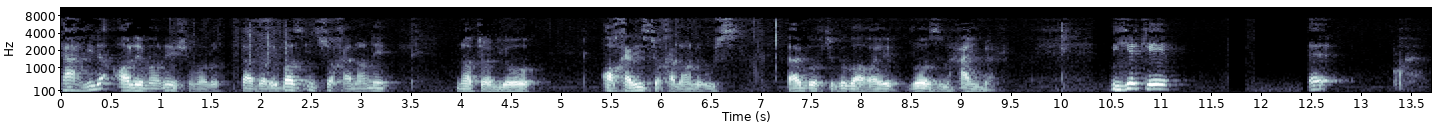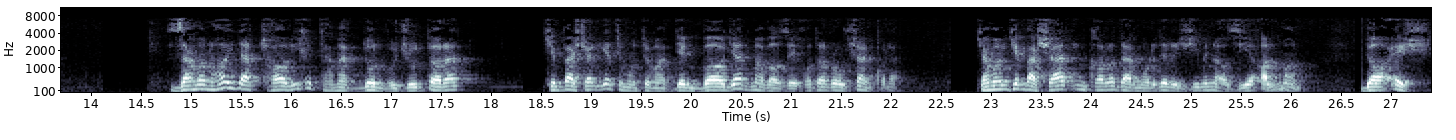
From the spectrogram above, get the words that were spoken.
تحلیل آلمانه شما رو درباره باز این سخنان ناتالیو آخرین سخنان اوست در گفتگو با آقای روزنهایمر. میگه که زمانهایی در تاریخ تمدن وجود دارد که بشریت متمدن باید مواضع خود را روشن کند. کما اینکه بشر این کار را در مورد رژیم نازی آلمان داعش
